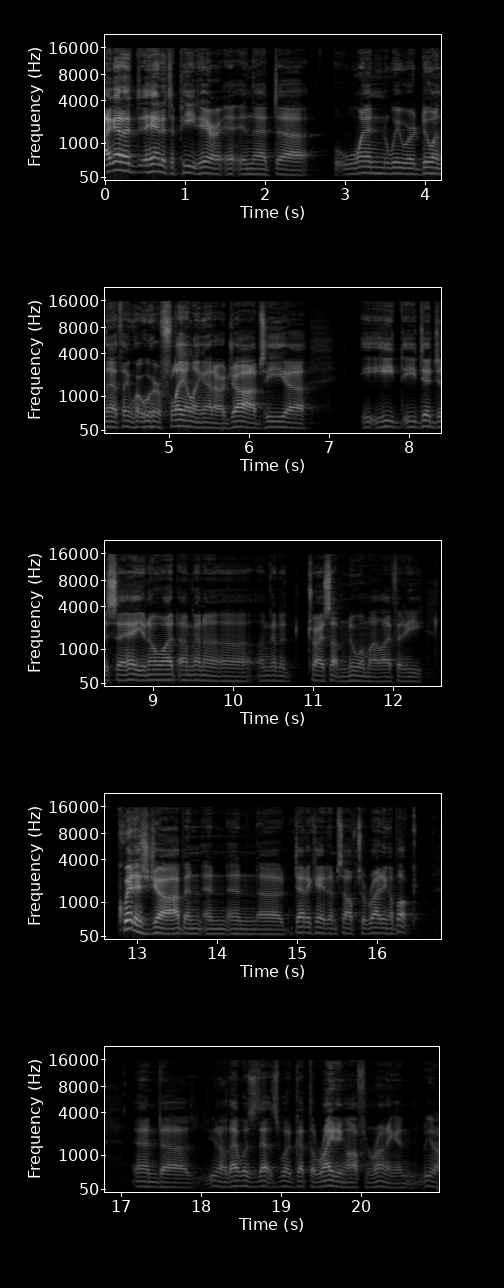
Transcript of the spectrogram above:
I got to hand it to Pete here in that uh, when we were doing that thing where we were flailing at our jobs, he, uh, he, he, he did just say, hey, you know what? I'm going to uh, I'm gonna try something new in my life. And he quit his job and, and, and uh, dedicated himself to writing a book and uh, you know that was that's what got the writing off and running. And you know,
